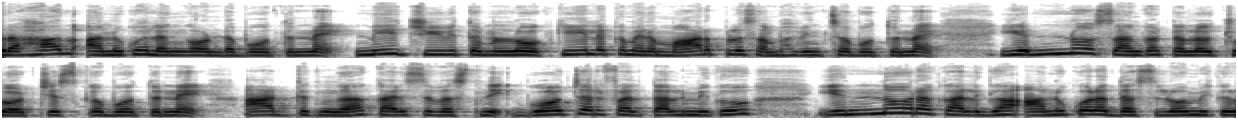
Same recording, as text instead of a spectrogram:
గ్రహాలు అనుకూలంగా ఉండబోతున్నాయి. మీ జీవితంలో కీలకమైన మార్పులు సంభవించబోతున్నాయి. ఎన్నో సంఘటనలు చోటు చేసుకోబోతున్నాయి. ఆర్థికంగా కలిసి వస్తుంది. గోచర ఫలితాలు మీకు ఎన్నో రకాలుగా అనుకూల దశలో మీకు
